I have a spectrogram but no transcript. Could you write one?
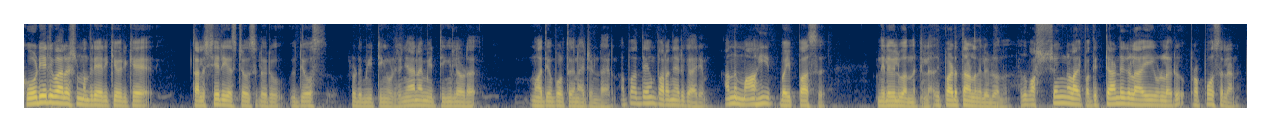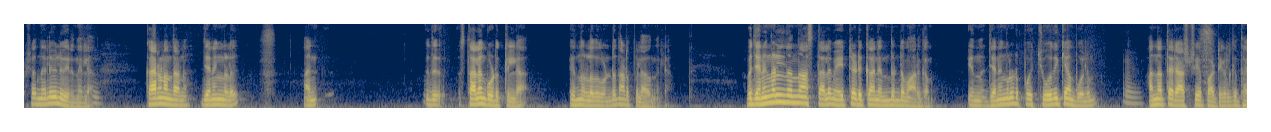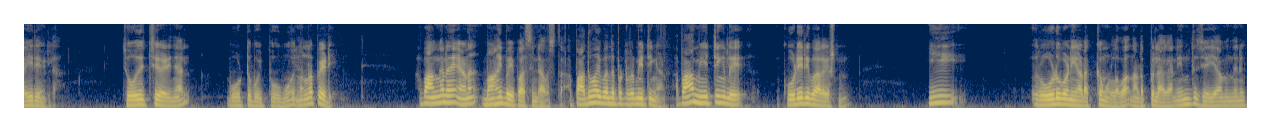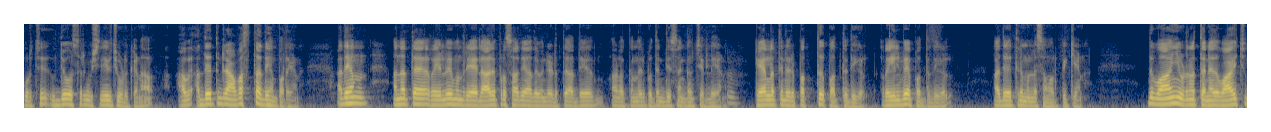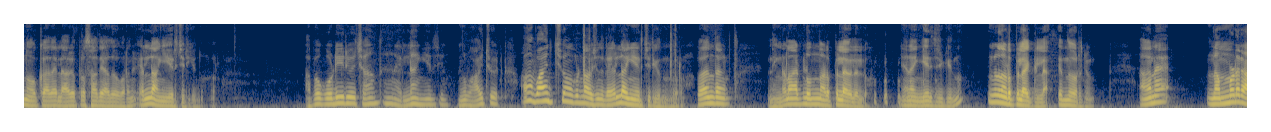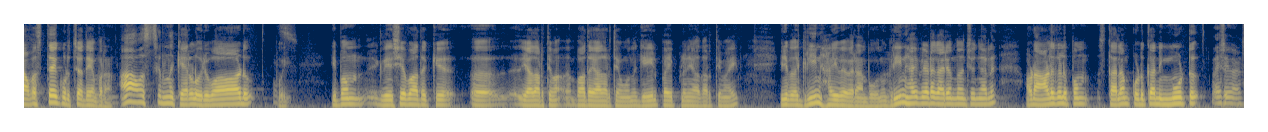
കോടിയേരി ബാലകൃഷ്ണൻ മന്ത്രി മന്ത്രിയായിരിക്കും ഒരിക്കൽ തലശ്ശേരി ഗസ്റ്റ് ഹൗസിലൊരു ഉദ്യോഗസ്ഥരോട് മീറ്റിംഗ് വിളിച്ചു. ഞാൻ ആ മീറ്റിങ്ങിൽ അവിടെ മാധ്യമപ്രവർത്തകനായിട്ടുണ്ടായിരുന്നു അപ്പോൾ അദ്ദേഹം പറഞ്ഞൊരു കാര്യം. അന്ന് മാഹി ബൈപ്പാസ് നിലവിൽ വന്നിട്ടില്ല. അതിപ്പോൾ അടുത്താണ് നിലവിൽ വന്നത്. അത് വർഷങ്ങളായി പതിറ്റാണ്ടുകളായി ഉള്ളൊരു പ്രപ്പോസലാണ്. പക്ഷെ അത് നിലവിൽ വരുന്നില്ല. കാരണം എന്താണ്? ജനങ്ങൾ ഇത് സ്ഥലം കൊടുക്കില്ല എന്നുള്ളത് കൊണ്ട് നടപ്പിലാകുന്നില്ല അപ്പോൾ ജനങ്ങളിൽ നിന്ന് ആ സ്ഥലം ഏറ്റെടുക്കാൻ എന്തുണ്ട് മാർഗം? എന്ന് ജനങ്ങളോട് പോയി ചോദിക്കാൻ പോലും അന്നത്തെ രാഷ്ട്രീയ പാർട്ടികൾക്ക് ധൈര്യമില്ല. ചോദിച്ചു കഴിഞ്ഞാൽ വോട്ട് പോയി പോകുമോ എന്നുള്ള പേടി. അപ്പോൾ അങ്ങനെയാണ് ബാഹി ബൈപ്പാസിന്റെ അവസ്ഥ. അപ്പോൾ അതുമായി ബന്ധപ്പെട്ടൊരു മീറ്റിംഗാണ് അപ്പോൾ ആ മീറ്റിങ്ങിൽ കോടിയേരി ബാലകൃഷ്ണൻ ഈ റോഡ് പണി അടക്കമുള്ളവ നടപ്പിലാകാൻ എന്ത് ചെയ്യാമെന്നതിനെക്കുറിച്ച് ഉദ്യോഗസ്ഥർക്ക് വിശദീകരിച്ചു കൊടുക്കുകയാണ്. അദ്ദേഹത്തിന്റെ ഒരു അവസ്ഥ അദ്ദേഹം പറയുകയാണ് അദ്ദേഹം അന്നത്തെ റെയിൽവേ മന്ത്രിയായ ലാലു പ്രസാദ് യാദവിന്റെ അടുത്ത് അദ്ദേഹം നടക്കുന്ന ഒരു പ്രതിനിധി സംഘം ചെല്ലുകയാണ്. കേരളത്തിന്റെ ഒരു പത്ത് പദ്ധതികൾ റെയിൽവേ പദ്ധതികൾ അദ്ദേഹത്തിന് മുന്നിൽ സമർപ്പിക്കുകയാണ്. ഇത് വാങ്ങി ഉടനെ തന്നെ അത് വായിച്ചു നോക്കാതെ ലാലു പ്രസാദ് യാദവ് പറഞ്ഞു എല്ലാം അംഗീകരിച്ചിരിക്കുന്നു. അപ്പോൾ കോടിയേരി ചോദിച്ചു അതെന്താ എല്ലാം അംഗീകരിച്ചു നിങ്ങൾ വായിച്ചു നോക്ക്." ആ വായിച്ചു നോക്കേണ്ട ആവശ്യമില്ല എല്ലാം അംഗീകരിച്ചിരിക്കുന്നു എന്ന് പറഞ്ഞു. അപ്പോൾ അതെന്താണ്? നിങ്ങളുടെ നാട്ടിലൊന്നും നടപ്പിലാവില്ലല്ലോ. ഞാൻ അംഗീകരിച്ചിരിക്കുന്നു നിങ്ങൾ നടപ്പിലാക്കില്ല എന്ന് പറഞ്ഞു. അങ്ങനെ നമ്മുടെ ഒരു അവസ്ഥയെക്കുറിച്ച് അദ്ദേഹം പറയണം ആ അവസ്ഥയിൽ നിന്ന് കേരളം ഒരുപാട് പോയി. ഇപ്പം ദേശീയപാതയ്ക്ക് യാഥാർത്ഥ്യ പാത യാഥാർത്ഥ്യമാകുന്നു ഗെയിൽ പൈപ്പ് ലൈൻ യാഥാർത്ഥ്യമായി. ഇനി ഗ്രീൻ ഹൈവേ വരാൻ പോകുന്നു. ഗ്രീൻ ഹൈവേയുടെ കാര്യം എന്താണെന്ന് വെച്ച് കഴിഞ്ഞാൽ അവിടെ ആളുകൾ ഇപ്പം സ്ഥലം കൊടുക്കാൻ ഇങ്ങോട്ട്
